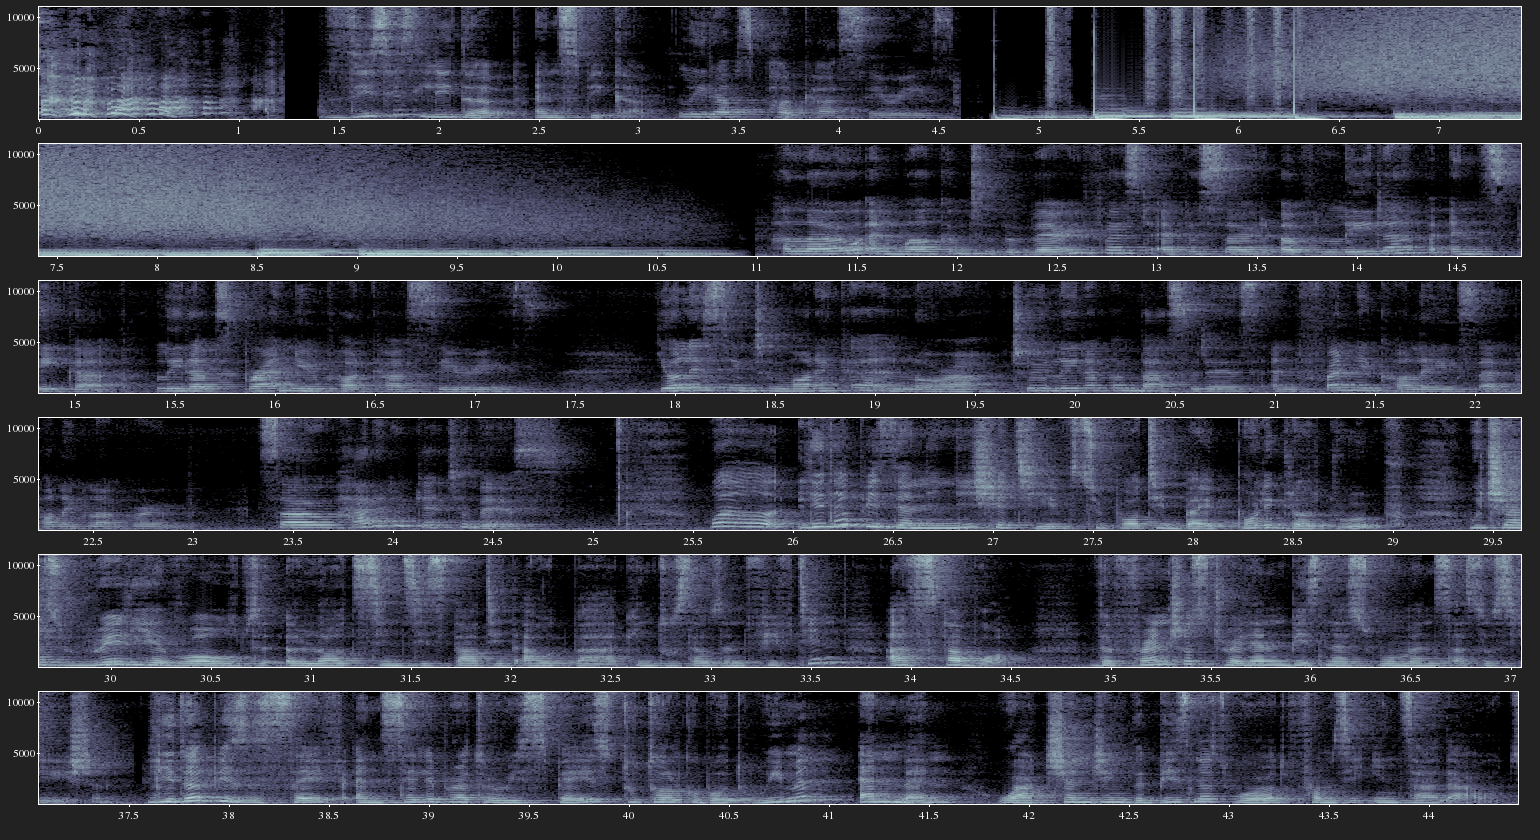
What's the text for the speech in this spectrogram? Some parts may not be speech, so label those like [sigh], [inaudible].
[laughs] this is Lead Up and Speak Up. Lead Up's podcast series. Hello, and welcome to the very first episode of Lead Up and Speak Up, Lead Up's brand new podcast series. You're listening to Monica and Laura, two Lead Up ambassadors and friendly colleagues at Polyglot Group. So, how did it get to this? Well, Lead Up is an initiative supported by Polyglot Group, which has really evolved a lot since it started out back in 2015 as FABOIS, the French Australian Business Women's Association. Lead Up is a safe and celebratory space to talk about women and men who are changing the business world from the inside out.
